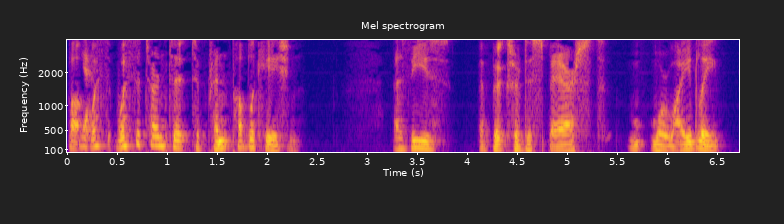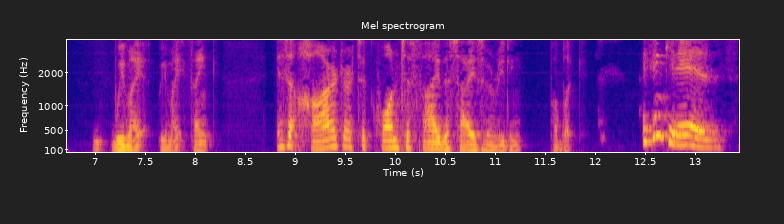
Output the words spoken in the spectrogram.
But yes. with with the turn to, to print publication, as these books are dispersed more widely, we might we might think. Is it harder to quantify the size of a reading public? I think it is.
